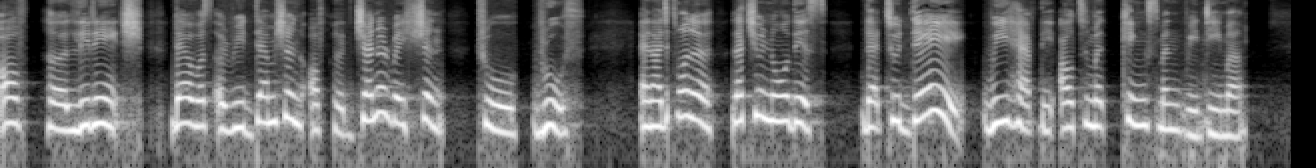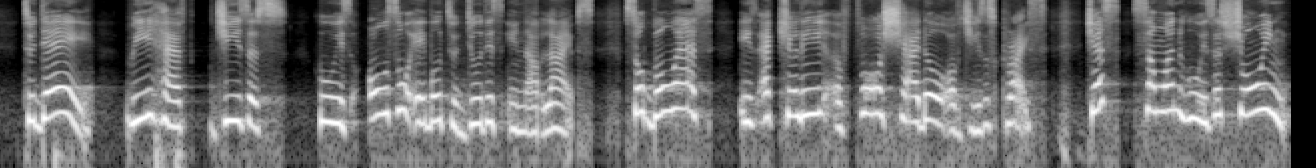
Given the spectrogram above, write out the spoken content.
of her lineage, there was a redemption of her generation through Ruth. And I just want to let you know this that today we have the ultimate kinsman redeemer. Today we have Jesus who is also able to do this in our lives. So Boaz is actually a foreshadow of Jesus Christ. Just someone who is just showing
